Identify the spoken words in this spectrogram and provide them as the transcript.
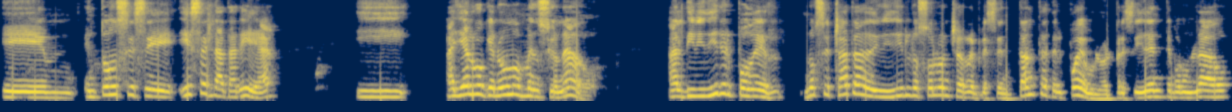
Em, entonces, eh, esa es la tarea y hay algo que no hemos mencionado. Al dividir el poder, no se trata de dividirlo solo entre representantes del pueblo, el presidente por un lado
